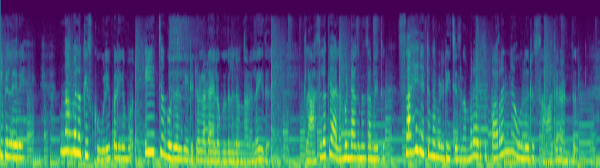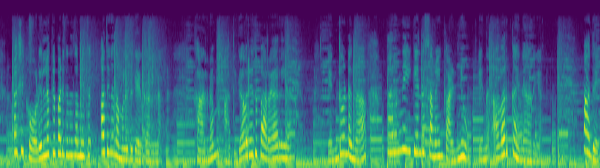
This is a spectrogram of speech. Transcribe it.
ഓക്കെ പിള്ളേരെ. നമ്മളൊക്കെ സ്കൂളിൽ പഠിക്കുമ്പോൾ ഏറ്റവും കൂടുതൽ കേട്ടിട്ടുള്ള ഡയലോഗുകളിൽ ഒന്നാണല്ലേ ഇത്. ക്ലാസ്സിലൊക്കെ അലമ്പുണ്ടാകുന്ന സമയത്ത് സഹി കെട്ട് നമ്മുടെ ടീച്ചേഴ്സ് നമ്മുടെ അടുത്ത് പറഞ്ഞു പോകുന്ന ഒരു സാധനമാണിത്. പക്ഷെ കോളേജിലൊക്കെ പഠിക്കുന്ന സമയത്ത് അധികം നമ്മളിത് കേൾക്കാറില്ല. കാരണം അധികം അവരിത് പറയാറില്ല. എന്തുകൊണ്ടെന്നാ പറഞ്ഞിരിക്കേണ്ട സമയം കഴിഞ്ഞു എന്ന് അവർക്ക് തന്നെ അറിയാം. അതെ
